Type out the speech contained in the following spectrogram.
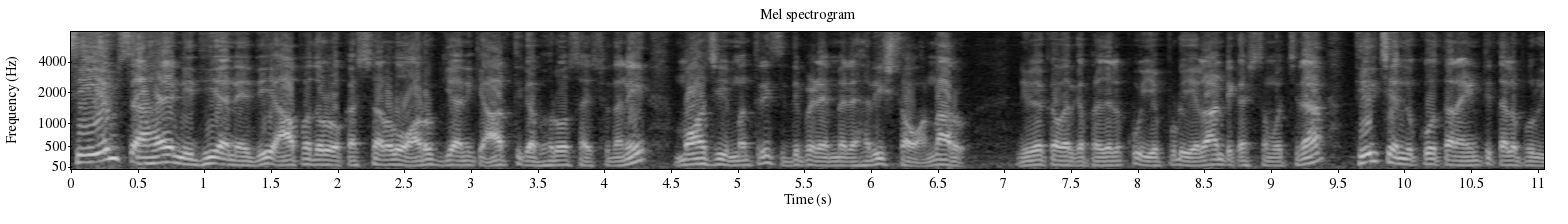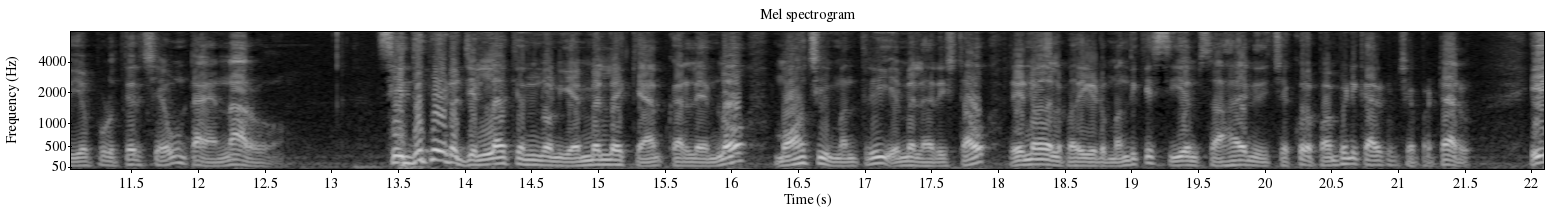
సీఎం సహాయ నిధి అనేది ఆపదలో కష్టాలలో ఆరోగ్యానికి ఆర్థిక భరోసా ఇస్తుందని మాజీ మంత్రి సిద్దిపేట ఎమ్మెల్యే హరీష్ రావు అన్నారు. నియోజకవర్గ ప్రజలకు ఎప్పుడు ఎలాంటి కష్టం వచ్చినా తీర్చేందుకు తన ఇంటి తలుపులు ఎప్పుడు తెరిచే ఉంటాయన్నారు. సిద్దిపేట జిల్లా కేంద్రంలోని ఎమ్మెల్యే క్యాంప్ కార్యాలయంలో మాజీ మంత్రి ఎమ్మెల్యే హరీష్ రావు రెండు వందల పదిహేడు మందికి సీఎం సహాయ నిధి చెక్కుల పంపిణీ కార్యక్రమం చేపట్టారు. ఈ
